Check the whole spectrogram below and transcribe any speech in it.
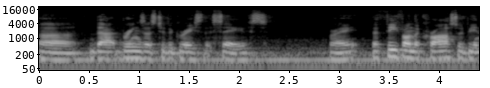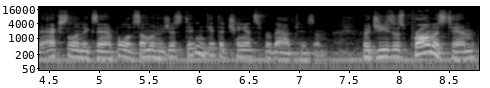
uh, that brings us to the grace that saves. Right? The thief on the cross would be an excellent example of someone who just didn't get the chance for baptism. But Jesus promised him,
